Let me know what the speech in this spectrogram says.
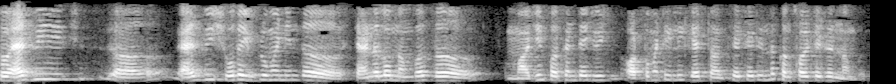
So as we uh, as we show the improvement in the standalone numbers, the margin percentage will automatically get translated in the consolidated numbers.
